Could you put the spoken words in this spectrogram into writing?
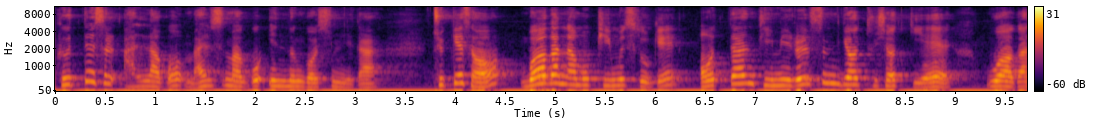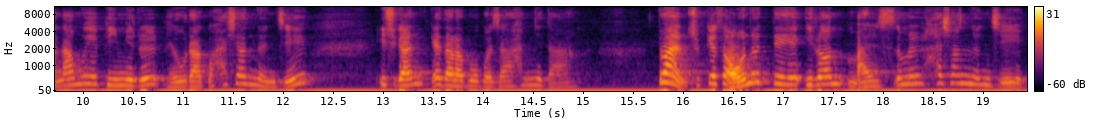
그 뜻을 알라고 말씀하고 있는 것입니다. 주께서 무화과 나무 비밀 속에 어떠한 비밀을 숨겨 두셨기에 무화과 나무의 비밀을 배우라고 하셨는지 이 시간 깨달아 보고자 합니다. 또한 주께서 어느 때에 이런 말씀을 하셨는지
